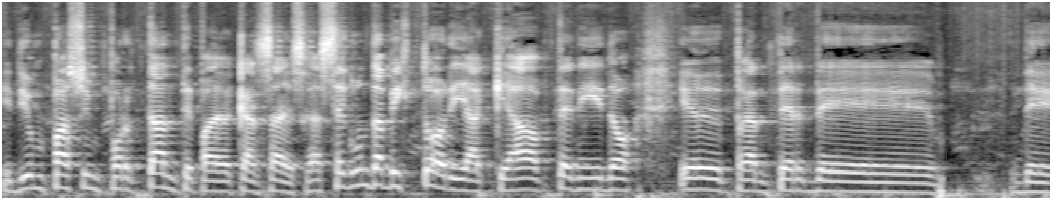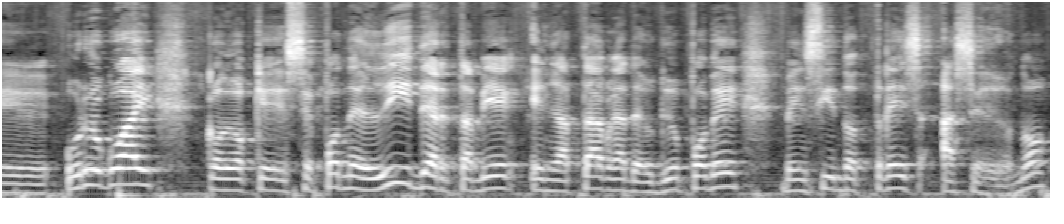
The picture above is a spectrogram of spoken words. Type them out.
y dio un paso importante para alcanzar esa. Segunda victoria que ha obtenido el planter de de Uruguay, con lo que se pone líder también en la tabla del grupo B, venciendo 3 a 0, ¿no?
